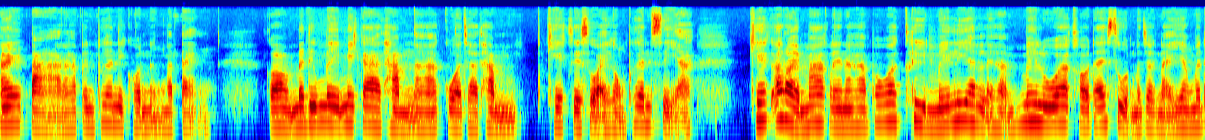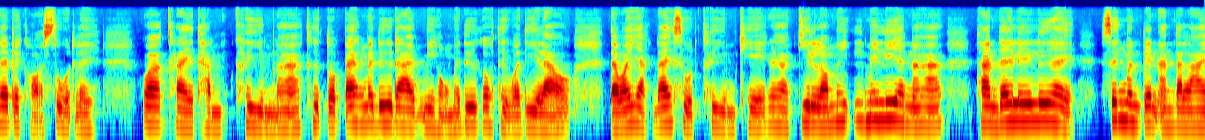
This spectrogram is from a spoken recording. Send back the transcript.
ให้ตานะคะเป็นเพื่อนอีกคนหนึ่งมาแต่ง ก็ไม่ดื้อไม่ไม่กล้าทำนะคะ กลัวจะทำเค้กสวยๆของเพื่อนเสีย เค้กอร่อยมากเลยนะคะ เพราะว่าครีมไม่เลี่ยนเลยค่ะ ไม่รู้ว่าเขาได้สูตรมาจากไหนยังไม่ได้ไปขอสูตรเลย ว่าใครทำครีมนะคะ คือตัวแป้งไม่ดื้อได้มีของไม่ดื้อก็ถือว่าดีแล้ว แต่ว่าอยากได้สูตรครีมเค้กนะคะกินแล้วไม่ไม่เลี่ยนนะคะ ทานได้เรื่อยๆ ซึ่งมันเป็นอันตราย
